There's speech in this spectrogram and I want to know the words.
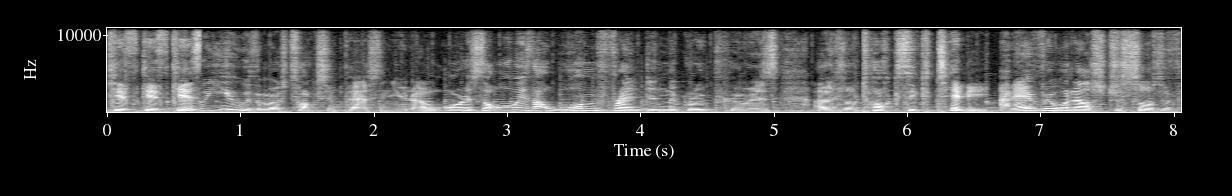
kiss, kiss, kiss. Are you the most toxic person you know? Or is there always that one friend in the group who is a little toxic Timmy? And everyone else just sort of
